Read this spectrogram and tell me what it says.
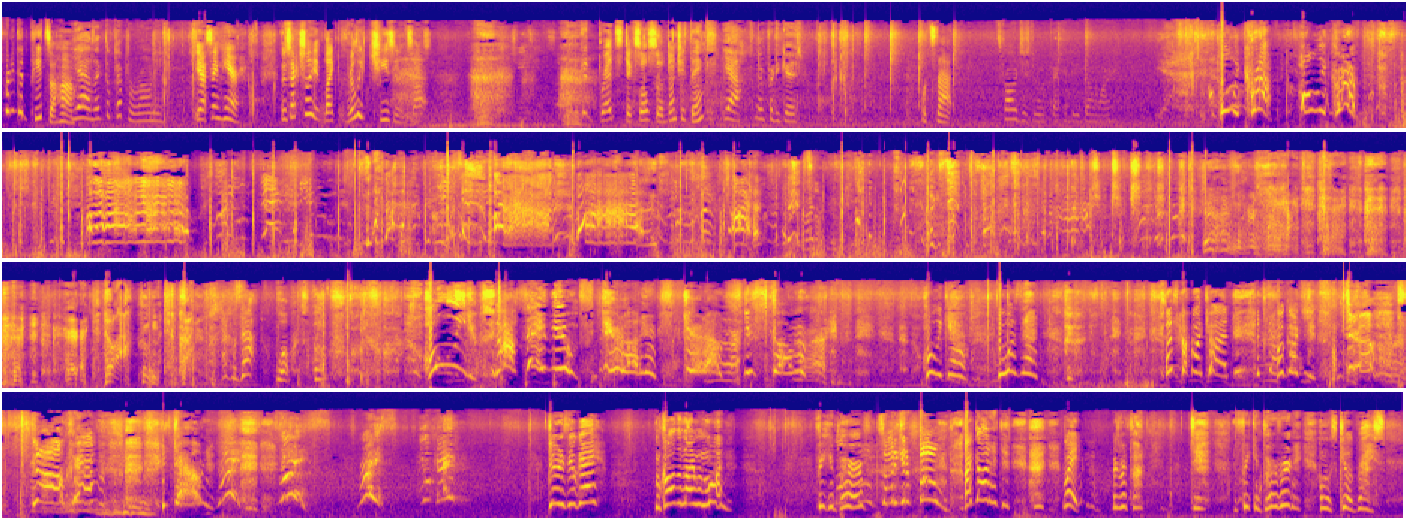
Was pretty good pizza, huh? Yeah, I like the pepperoni. Yeah, same here. It was actually like really cheesy and saucy. Pretty good breadsticks, also, don't you think? Yeah, they're pretty good. What's that? It's probably just a woodpecker, dude. Don't worry. Yeah. Holy crap! Holy crap! Ah! What was that? Whoa. Holy! I'll save you! Get out of here! Get out! You scum! Holy cow! Who was that? Oh my god! Oh god! Oh crap! It's down! Bryce! Bryce! Bryce! You okay? Dude, is he okay? Freaking perv. Somebody get a phone! I got it! Wait, where's my phone? The freaking pervert almost killed Bryce.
